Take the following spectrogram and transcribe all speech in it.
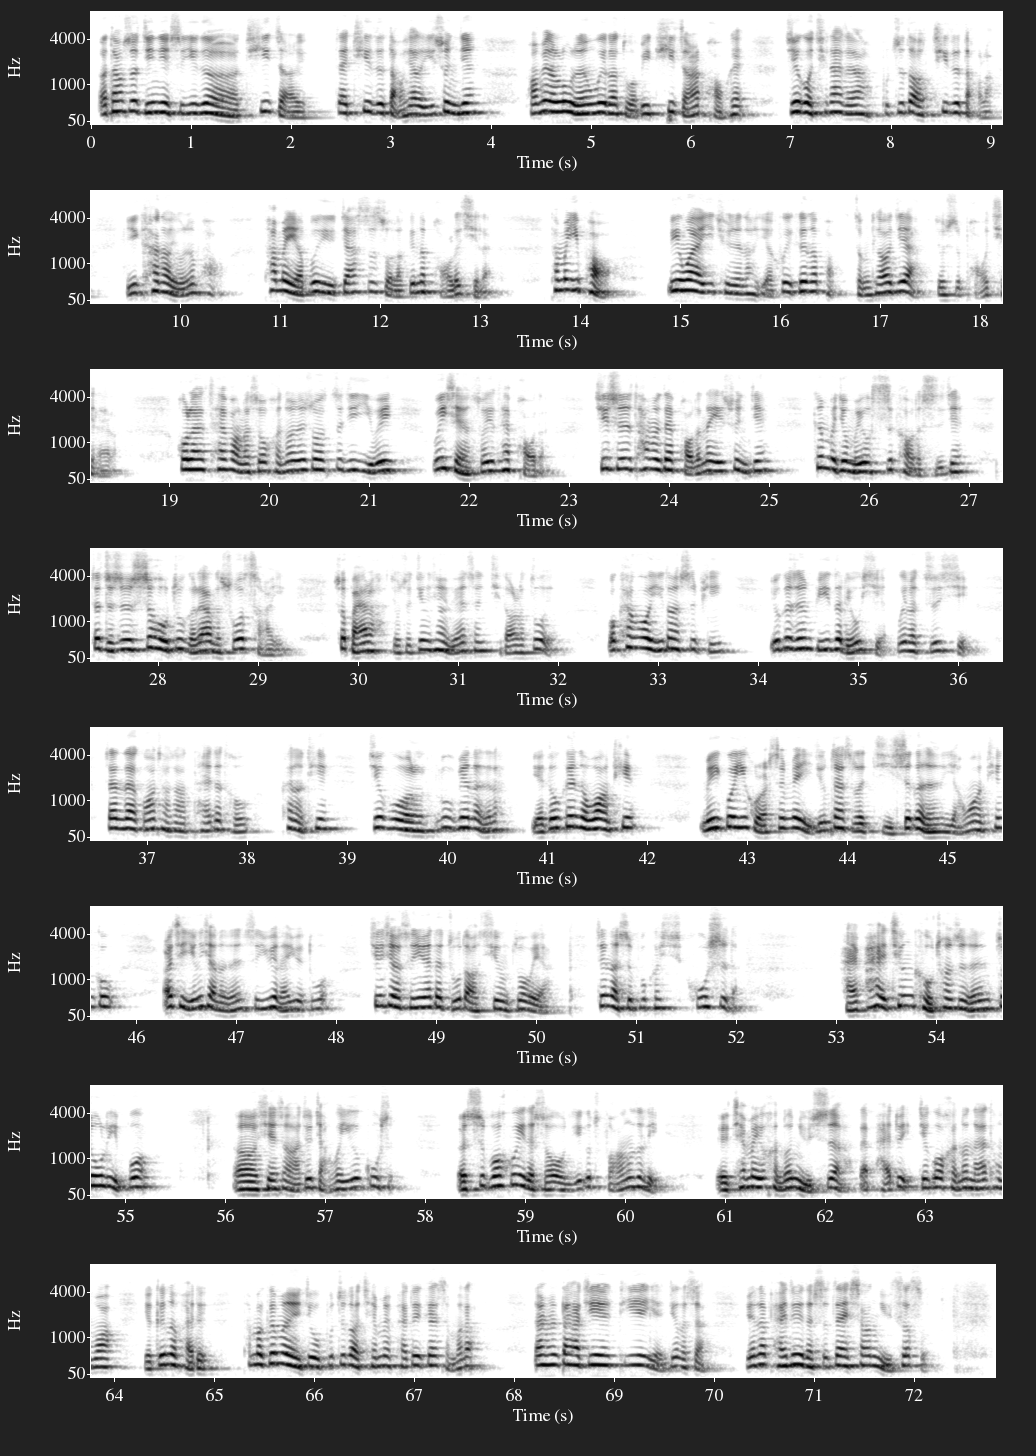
呃，当时仅仅是一个梯子而已，在梯子倒下的一瞬间。旁边的路人为了躲避梯子而跑开，结果其他人啊不知道梯子倒了，一看到有人跑，他们也不加思索了跟着跑了起来。他们一跑，另外一群人呢也会跟着跑，整条街啊就是跑起来了。后来采访的时候，很多人说自己以为危险，所以才跑的。其实他们在跑的那一瞬间根本就没有思考的时间，这只是事后诸葛亮的说辞而已。说白了就是镜像元神起到了作用。我看过一段视频。有个人鼻子流血，为了止血，站在广场上抬着头看着天，结果路边的人呢也都跟着望天。没过一会儿，身边已经站死了几十个人仰望天空，而且影响的人是越来越多。镜像神元的主导性作为啊，真的是不可忽视的。海派清口创始人周立波，呃先生啊，就讲过一个故事。呃，世博会的时候，一个房子里。呃，前面有很多女士啊在排队，结果很多男同胞也跟着排队，他们根本就不知道前面排队干什么了。让人大跌跌眼镜的是，原来排队的是在上女厕所。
